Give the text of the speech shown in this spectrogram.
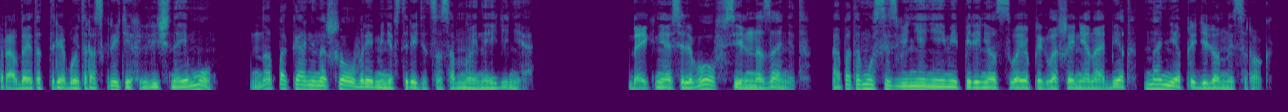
Правда, этот требует раскрыть их лично ему, но пока не нашел времени встретиться со мной наедине. Да и князь Львов сильно занят, а потому с извинениями перенес свое приглашение на обед на неопределенный срок.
